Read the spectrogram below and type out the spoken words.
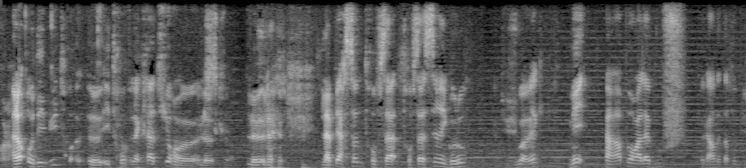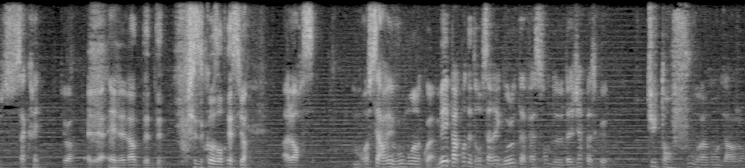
voilà. Alors au début, euh, il trouve la créature, euh, le- le- le- la personne trouve ça, trouve ça assez rigolo que tu joues avec, mais par rapport à la bouffe, elle a l'air d'être un peu plus sacrée, tu vois. Elle, a- elle a l'air de, de- de se concentrer sur. Alors, servez-vous moins, quoi. Mais par contre, elle trouve ça rigolo ta façon de- d'agir parce que tu t'en fous vraiment de l'argent.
